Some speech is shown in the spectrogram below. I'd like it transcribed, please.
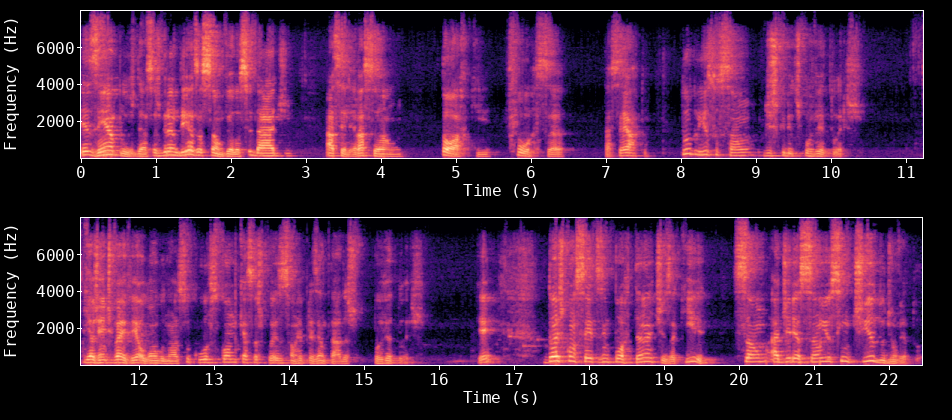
Exemplos dessas grandezas são velocidade, aceleração, torque, força, tá certo? Tudo isso são descritos por vetores. E a gente vai ver ao longo do nosso curso como que essas coisas são representadas por vetores. Okay? Dois conceitos importantes aqui são a direção e o sentido de um vetor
